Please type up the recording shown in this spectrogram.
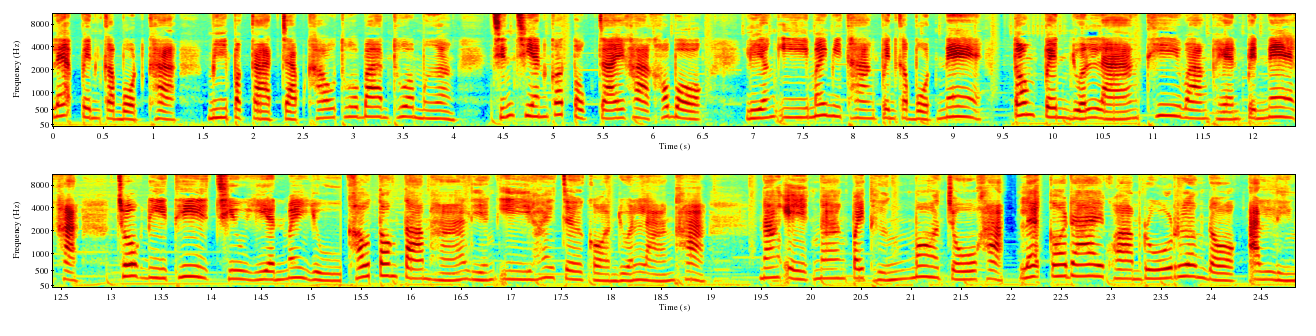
และเป็นกบฏค่ะ มีประกาศจับเขาทั่วบ้านทั่วเมือง ชินเชียนก็ตกใจค่ะ เขาบอก เลี้ยงอีไม่มีทางเป็นกบฏแน่ ต้องเป็นหยวนหลางที่วางแผนเป็นแน่ค่ะ โชคดีที่ชิวเยียนไม่อยู่ เขาต้องตามหาเลี้ยงอีให้เจอก่อนหยวนหลางค่ะนางเอกนางไปถึงหม้อโจค่ะ และก็ได้ความรู้เรื่องดอกอันหลิง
